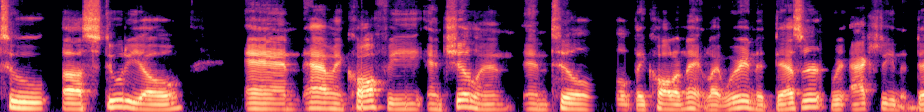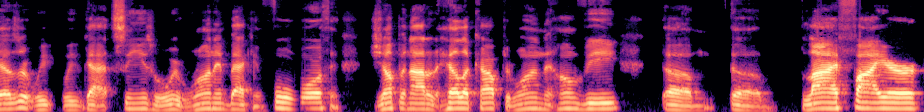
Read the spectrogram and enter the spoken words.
to a studio and having coffee and chilling until they call our name. Like we're in the desert. We're actually in the desert. We we've got scenes where we're running back and forth and jumping out of the helicopter, running the Humvee, um, uh, live fire,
